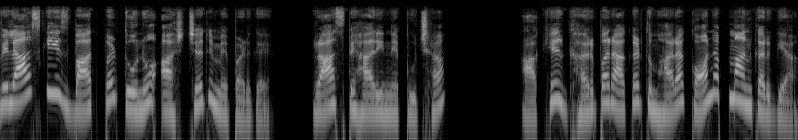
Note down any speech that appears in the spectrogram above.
विलास की इस बात पर दोनों आश्चर्य में पड़ गए। रास बिहारी ने पूछा, आखिर घर पर आकर तुम्हारा कौन अपमान कर गया?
